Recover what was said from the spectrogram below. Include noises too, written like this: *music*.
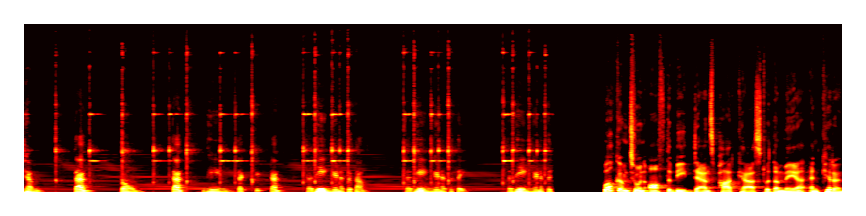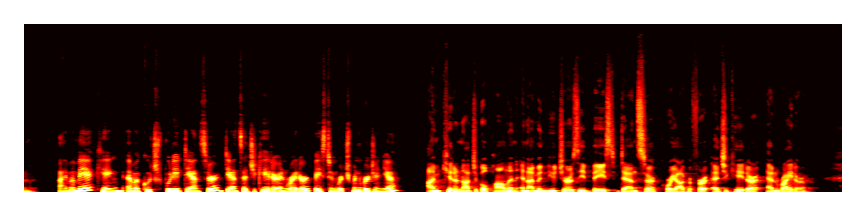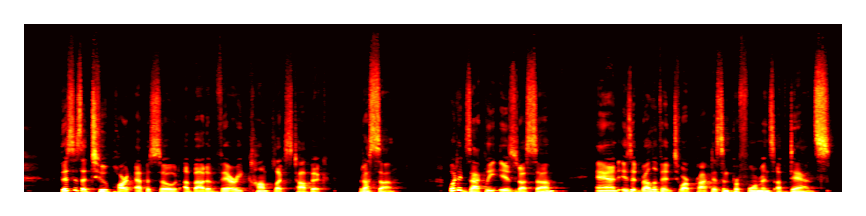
ఝం ತ ತೋಂ ತ ಧೀಂ ತಕ್ಕಿಟ್ಟ ತಧೀಂಗಿಣತ ತಾಂ ತಧೀಂಗಿಣತ ತೈ ತಧೀಂಗಿಣತ Welcome to an off the beat dance podcast with Amaya and Kiran. I'm Amaya King. I'm a Kuchipudi dancer, dance educator, and writer based in Richmond, Virginia. I'm Kiran Rajagopalan, and I'm a New Jersey based dancer, choreographer, educator, and writer. This is a two part episode about a very complex topic Rasa. What exactly is rasa, and is it relevant to our practice and performance of dance?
